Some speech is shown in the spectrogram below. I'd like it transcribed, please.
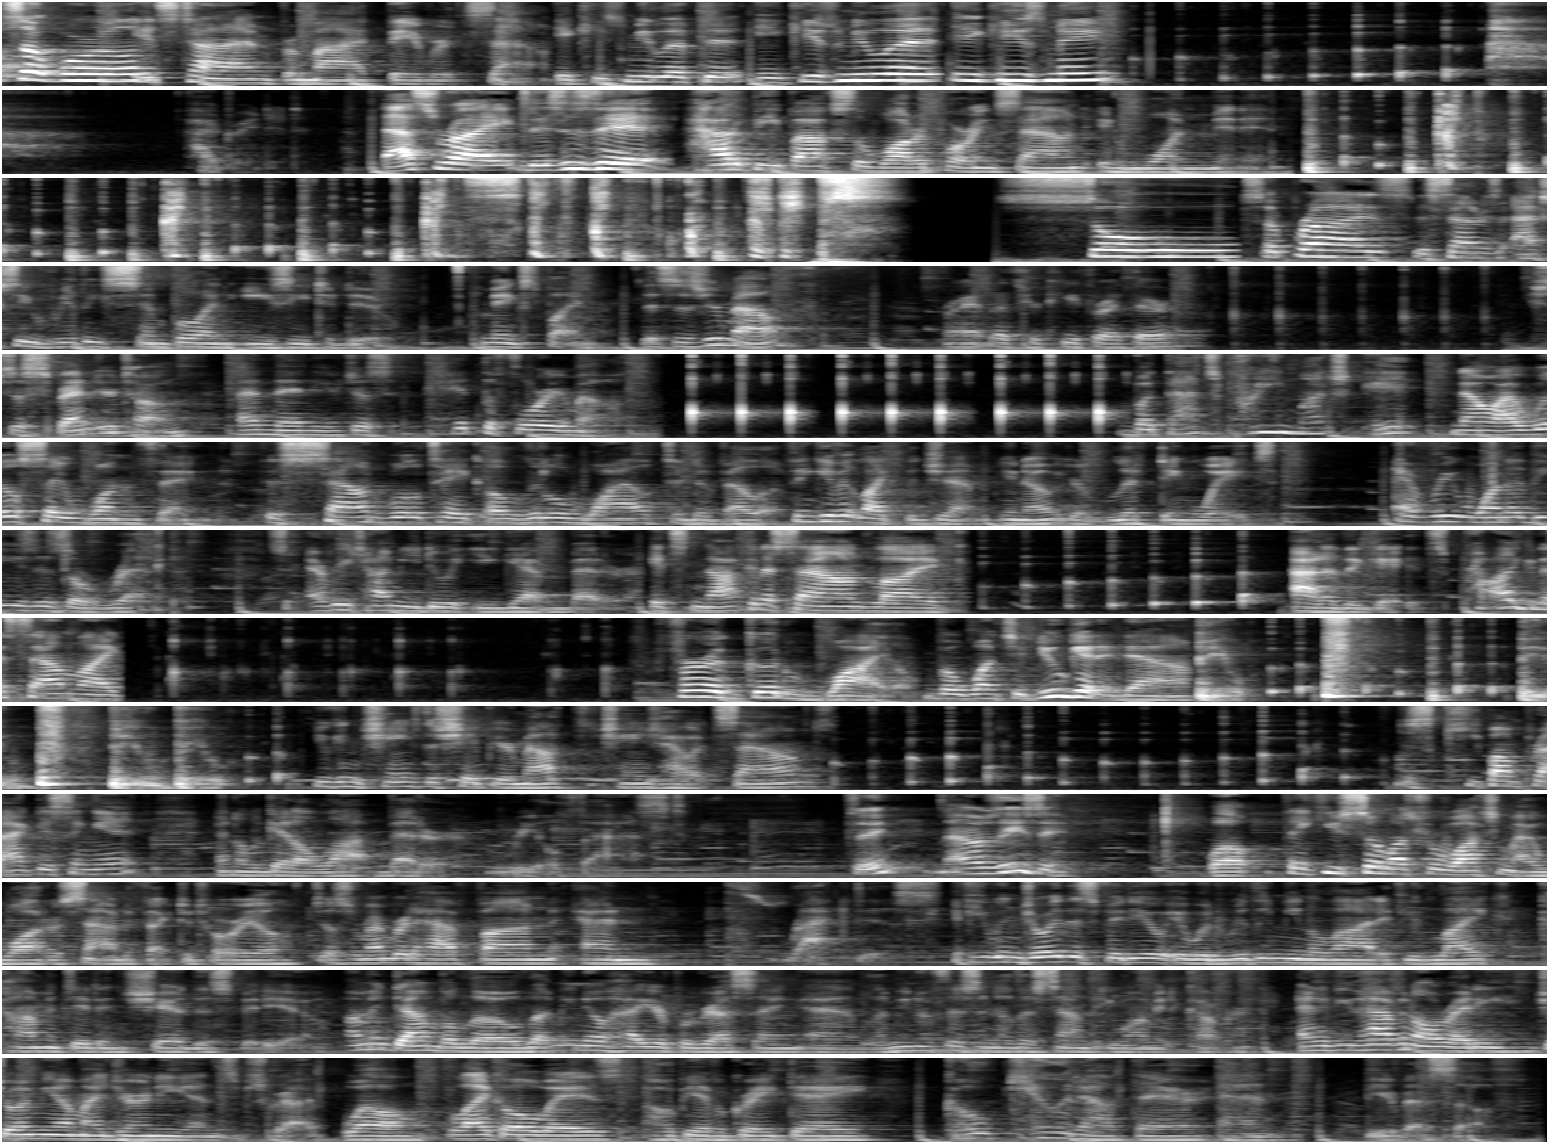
What's up world? It's time for my favorite sound. It keeps me lifted, it keeps me lit, it keeps me hydrated. That's right, this is it. How to beatbox the water pouring sound in one minute. So, surprise, the sound is actually really simple and easy to do. Let me explain. This is your mouth, right? That's your teeth right there. You suspend your tongue and then you just hit the floor of your mouth. But that's pretty much it. Now, I will say one thing. This sound will take a little while to develop. Think of it like the gym, you know, you're lifting weights. Every one of these is a rep. So every time you do it, you get better. It's not gonna sound like out of the gate. It's probably gonna sound like for a good while. But once you do get it down, you can change the shape of your mouth to change how it sounds. Just keep on practicing it and it'll get a lot better real fast. See, that was easy. Well, thank you so much for watching my water sound effect tutorial. Just remember to have fun and practice. If you enjoyed this video, it would really mean a lot if you like, commented, and shared this video. Comment down below, let me know how you're progressing, and let me know if there's another sound that you want me to cover. And if you haven't already, join me on my journey and subscribe. Well, like always, I hope you have a great day. Go kill it out there and be your best self.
